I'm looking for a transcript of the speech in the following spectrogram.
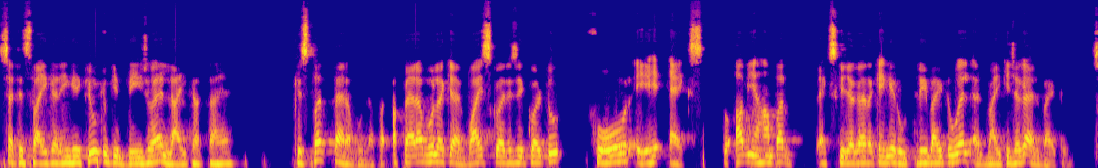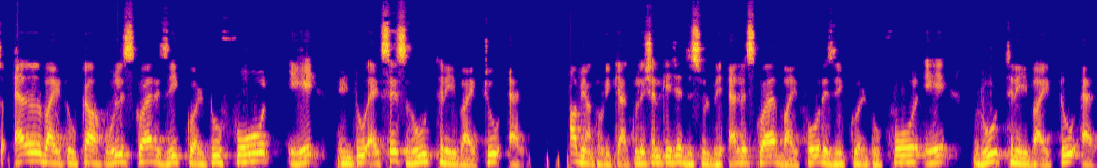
सेटिस्फाई करेंगे क्यों? क्योंकि बी जो है लाई करता है। किस पर? पैराबोला पर। अब पैराबोला क्या है? Y square is equal to four A X तो अब यहाँ पर एक्स की जगह रखेंगे root three by two L L by की जगह L by two so L by two का whole square is equal to four A into X is root three by two L अब यहाँ थोड़ी कैलकुलेशन कीजिए this will be L square by four is equal to four A root three by two L.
